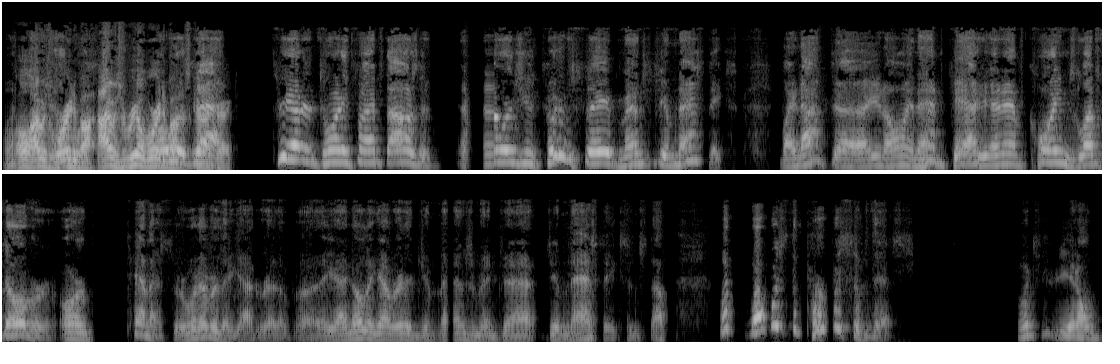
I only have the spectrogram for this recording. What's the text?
What oh, I was worried was, about. I was real worried about his contract. Three hundred twenty-five thousand. In other words, you could have saved men's gymnastics by not, uh, you know, and had cash and have coins left over, or tennis or whatever they got rid of. Uh, I know they got rid of gym, men's gymnastics and stuff. What what was the purpose of this? What you know?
